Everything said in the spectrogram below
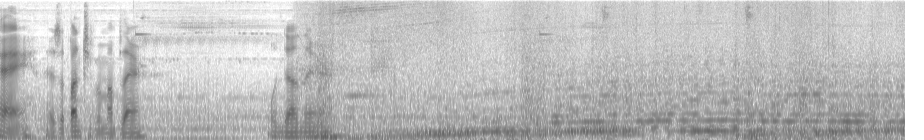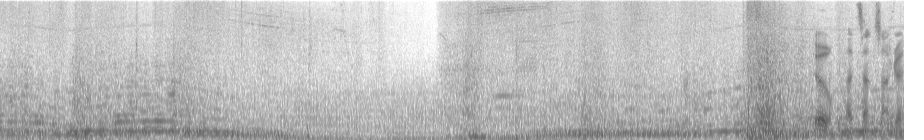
Okay, there's a bunch of them up there. One down there. Ooh, that sounds not good.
